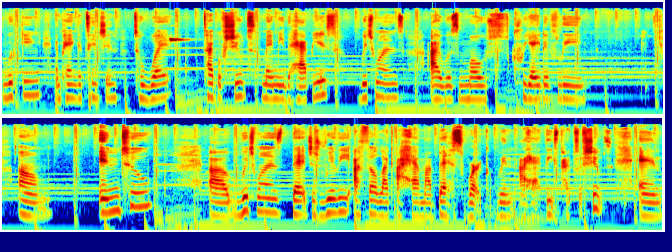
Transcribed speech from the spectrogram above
looking and paying attention to what type of shoots made me the happiest, which ones I was most creatively um, into, uh, which ones that just really I felt like I had my best work when I had these types of shoots. And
